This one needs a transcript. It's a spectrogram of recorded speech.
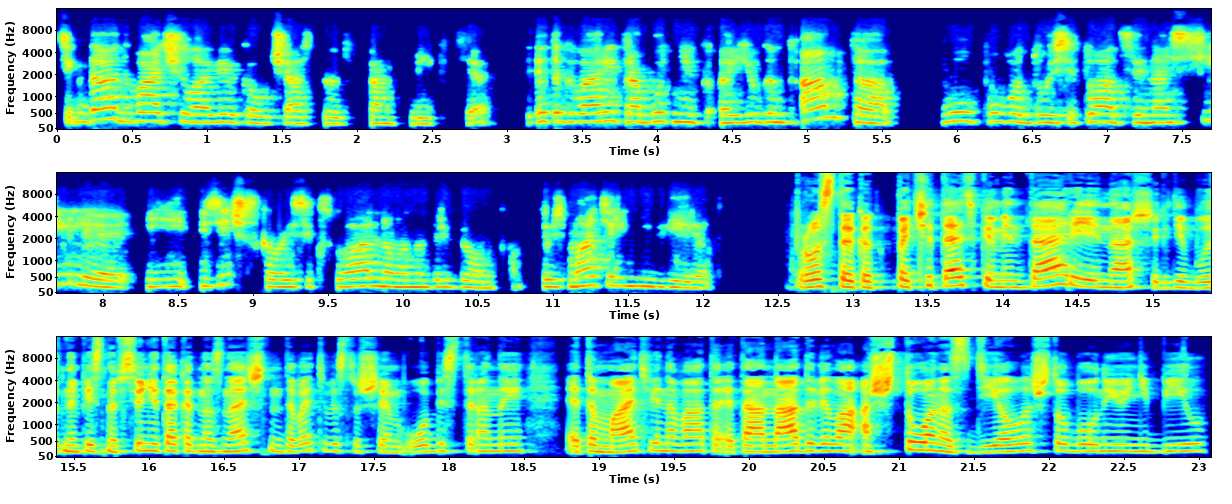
Всегда два человека участвуют в конфликте. Это говорит работник э, Югентамта по поводу ситуации насилия и физического, и сексуального над ребенком. То есть матери не верят. Просто как почитать комментарии наши, где будет написано все не так однозначно. Давайте выслушаем обе стороны. Это мать виновата, это она довела. А что она сделала, чтобы он ее не бил?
